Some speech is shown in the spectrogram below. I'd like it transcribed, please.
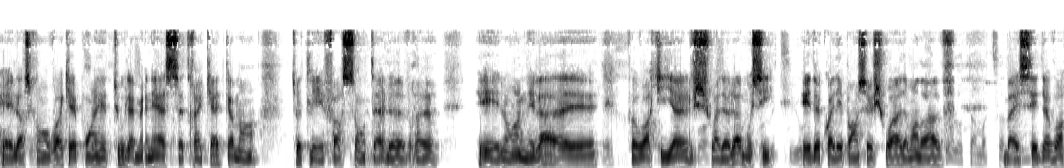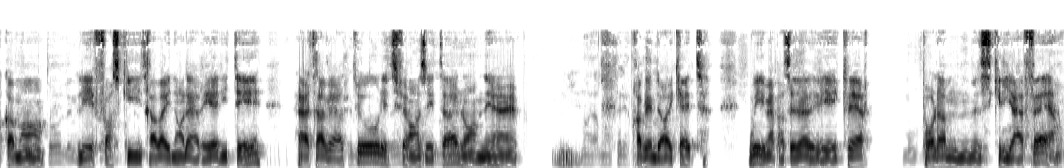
Et lorsqu'on voit à quel point tout l'a mené à cette requête, comment toutes les forces sont à l'œuvre et l'ont amené là, il faut voir qu'il y a le choix de l'homme aussi. Et de quoi dépend ce choix, demande Rav? Ben, c'est de voir comment les forces qui travaillent dans la réalité, à travers tous les différents états, l'ont amené à un problème de requête. Oui, mais à partir de là, il est clair pour l'homme ce qu'il y a à faire.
